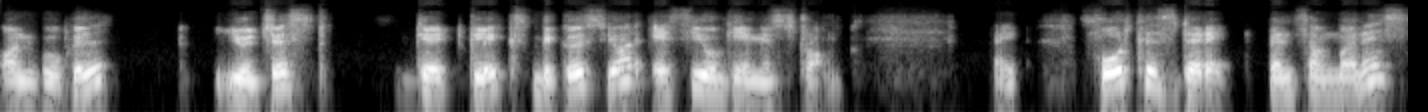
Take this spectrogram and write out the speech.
on Google. You just get clicks because your SEO game is strong, right? Fourth is direct, when someone is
